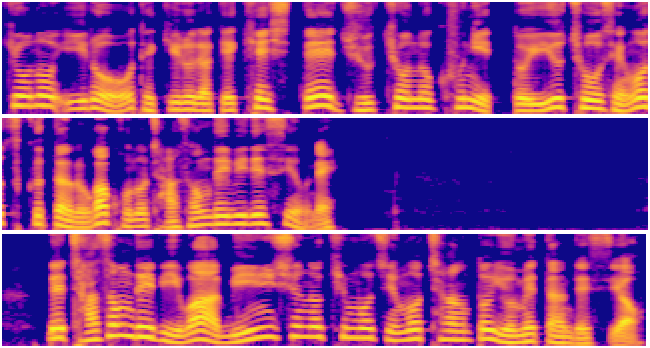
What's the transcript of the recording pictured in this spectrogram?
教の色をできるだけ消して儒教の国という挑戦を作ったのがこの茶성대비ですよね。 で、茶성대비は民主の気持ちもちゃんと読めたんですよ。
